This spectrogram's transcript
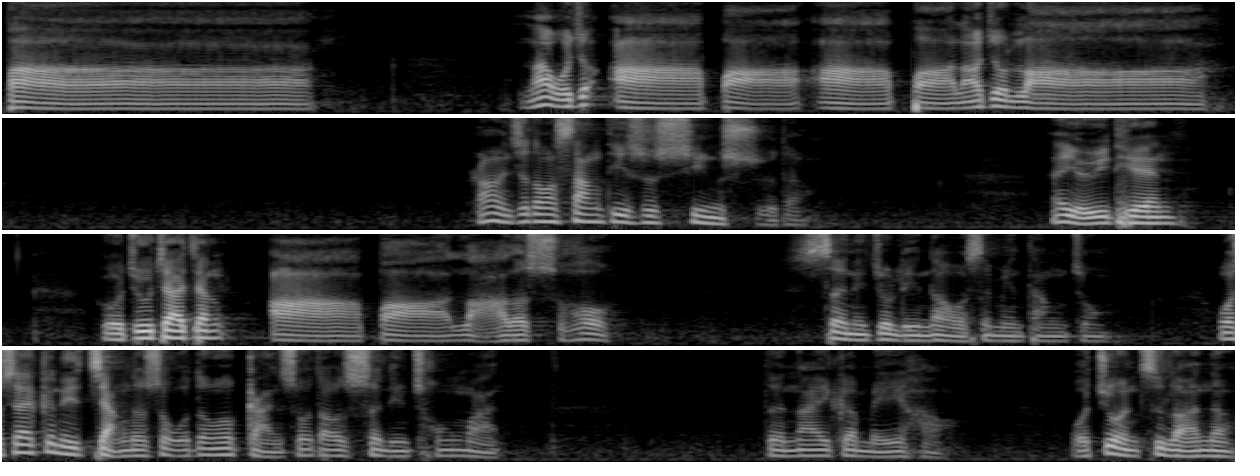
吧。”然后我就啊吧啊吧，然后就啦。然后你知道吗？上帝是信实的。那有一天，我就在这样啊吧拉的时候，圣灵就临到我生命当中。我现在跟你讲的时候，我都能感受到圣灵充满的那一个美好，我就很自然的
